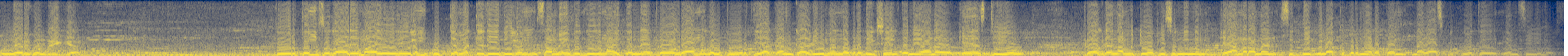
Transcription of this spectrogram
മുന്നേറിക്കൊണ്ടിരിക്കുകയാണ്. തീർത്തും സുതാര്യമായ രീതിയിലും കുറ്റമറ്റ രീതിയിലും സമയബന്ധിതമായി തന്നെ പ്രോഗ്രാമുകൾ പൂർത്തിയാക്കാൻ കഴിയുമെന്ന പ്രതീക്ഷയിൽ തന്നെയാണ് K S T U programme committee ഓഫീസിൽ നിന്നും ക്യാമറാമാൻ സിദ്ദീഖുൽ അക്ബറിനോടൊപ്പം നവാസ് ബുക്കൂത്ത് എം സി വിനോസ്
